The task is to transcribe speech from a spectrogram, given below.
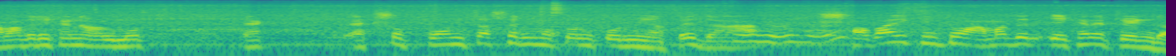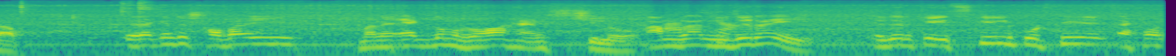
আমাদের এখানে অলমোস্ট এক একশো পঞ্চাশের মতন কর্মী আছে যারা। সবাই কিন্তু আমাদের এখানে ট্রেন্ড আপ এরা কিন্তু সবাই মানে একদম র হ্যান্ডস ছিল। আমরা আচ্ছা। নিজেরাই এদেরকে স্কিল করতে এখন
